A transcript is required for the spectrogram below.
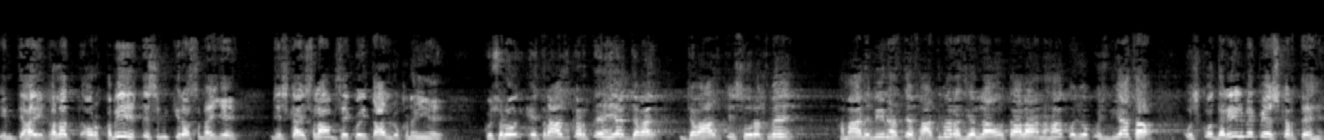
انتہائی غلط اور کبھی قسم کی رسم ہے یہ، جس کا اسلام سے کوئی تعلق نہیں ہے۔ کچھ لوگ اعتراض کرتے ہیں یا جواز کی صورت میں ہمارے نبی حضرت فاطمہ رضی اللہ تعالی عنہ کو جو کچھ دیا تھا، اس کو دلیل میں پیش کرتے ہیں۔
